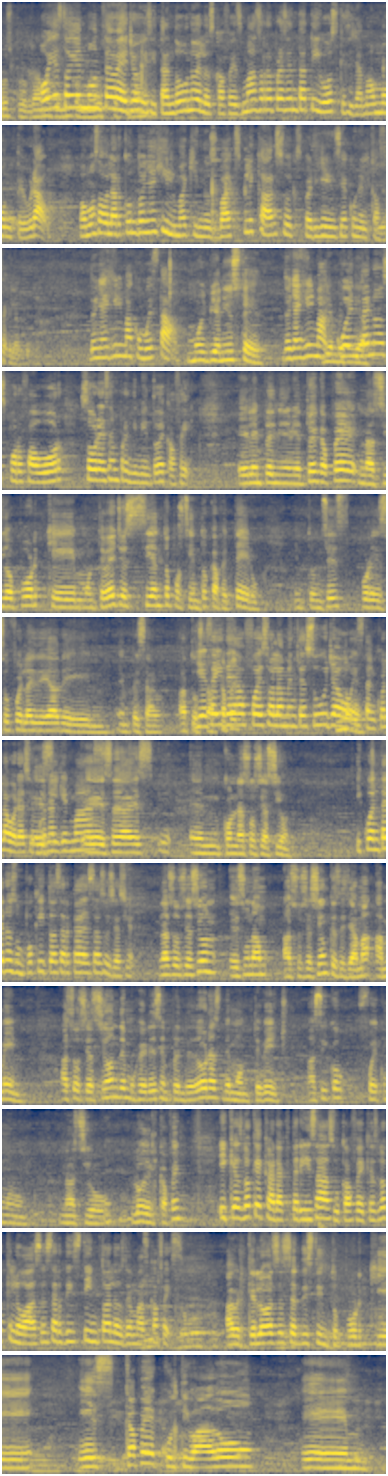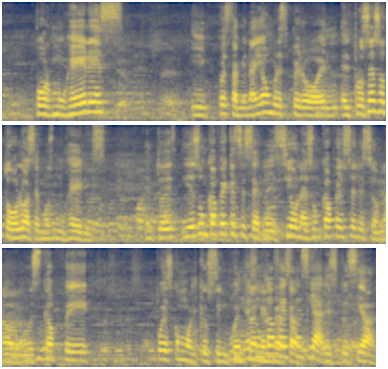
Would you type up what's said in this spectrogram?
nuevos programas. Hoy estoy en Montebello visitando uno de los cafés más representativos que se llama Montebravo. Vamos a hablar con doña Gilma, quien nos va a explicar su experiencia con el café. Doña Gilma, ¿cómo está? Muy bien, ¿y usted? Doña Gilma, Bienvenida. cuéntenos por favor sobre ese emprendimiento de café. El emprendimiento de café nació porque Montebello es 100% cafetero. Entonces, por eso fue la idea de empezar a tostar ¿Y esa idea café. fue solamente suya No, o está en colaboración Es- con alguien más? Esa es en- con la asociación. Y cuéntenos un poquito acerca de esta asociación. La asociación es una asociación que se llama AMEN, Asociación de Mujeres Emprendedoras de Montebello. Así fue como nació lo del café. ¿Y qué es lo que caracteriza a su café? ¿Qué es lo que lo hace ser distinto a los demás cafés? A ver, ¿qué lo hace ser distinto? Porque es café cultivado eh, por mujeres y pues también hay hombres, pero el, el proceso todo lo hacemos mujeres. Entonces, y es un café que se selecciona, es un café seleccionado, no es café pues como el que usted encuentra Es en un el café mercado. especial. Especial.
